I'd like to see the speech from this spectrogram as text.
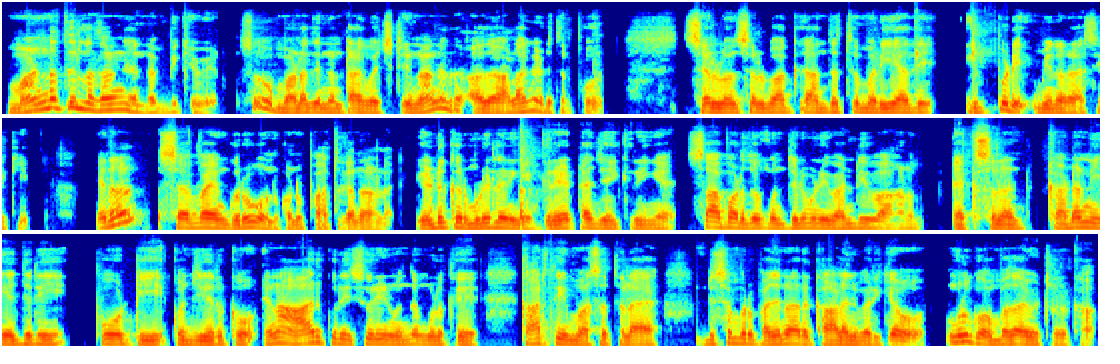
மனதில் தாங்க நம்பிக்கை வேணும். ஸோ மனதை நன்றாக வச்சுட்டீங்கன்னா அது- அழகாக எடுத்துகிட்டு போகுது. செல்வம் செல்வாக்கு அந்தத்து மரியாதை இப்படி மீனராசிக்கு ஏன்னா செவ்வாயம் குரு ஒன்று கொண்டு பார்த்துக்கனால எடுக்கிற முடியல நீங்கள் கிரேட்டாக ஜெயிக்கிறீங்க. சாப்பாடு தூக்கம் திருமணி வண்டி வாகனம் எக்ஸலண்ட் கடன் எதிரி போட்டி கொஞ்சம் இருக்கும். ஏன்னா ஆறுக்குறி சூரியன் வந்து உங்களுக்கு கார்த்திகை மாசத்துல டிசம்பர் பதினாறு காலையில் வரைக்கும் உங்களுக்கு ஒன்பதாம் வீட்டில் இருக்கான்.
